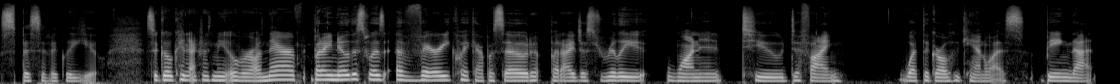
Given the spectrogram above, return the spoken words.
specifically you. So go connect with me over on there. But I know this was a very quick episode, but I just really wanted to define what the girl who can was, being that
